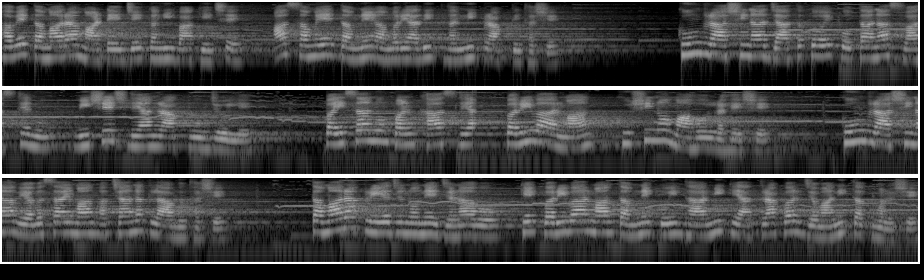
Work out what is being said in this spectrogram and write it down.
હવે તમારા માટે જે કંઈ બાકી છે, આ સમયે તમને અમર્યાદિત ધનની પ્રાપ્તિ થશે. કુંભ રાશિના જાતકોએ પોતાના સ્વાસ્થ્યનું વિશેષ ધ્યાન રાખવું જોઈએ. પૈસાનું પણ ખાસ ધ્યાન પરિવારમાં ખુશીનો માહોલ રહેશે. કુંભ રાશિના વ્યવસાયમાં અચાનક લાભ થશે. તમારા પ્રિયજનોને જણાવો કે પરિવારમાં તમને કોઈ ધાર્મિક યાત્રા પર જવાની તક મળશે.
